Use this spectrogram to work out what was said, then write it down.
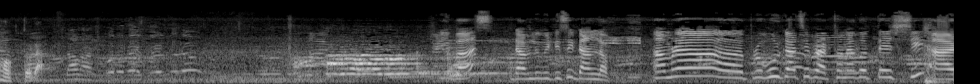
ভক্তরা। ডাব্লিউবিটিসি ডানলপ আমরা প্রভুর কাছে প্রার্থনা করতে এসেছি, আর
